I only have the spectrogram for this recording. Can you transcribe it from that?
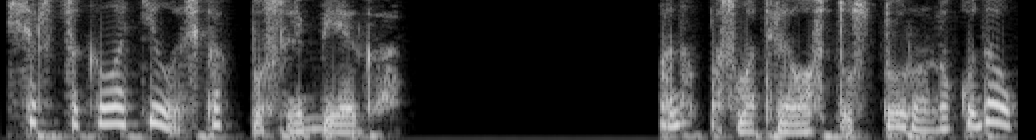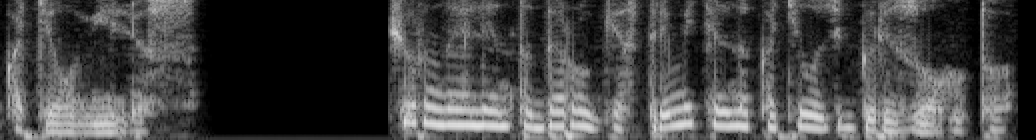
Сердце колотилось, как после бега. Она посмотрела в ту сторону, куда укатил Виллис. Черная лента дороги стремительно катилась к горизонту,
